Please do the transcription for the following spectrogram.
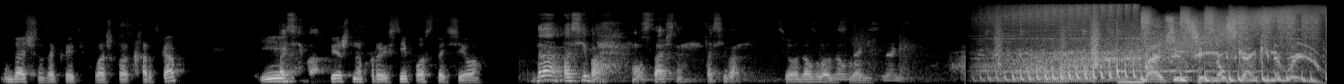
удачно закрыть ваш hard cap и спасибо. успешно провести post ICO. Да, спасибо. Удачно. Спасибо. Всего доброго. Всего доброго. До свидания. Vibes in no skank in the room.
